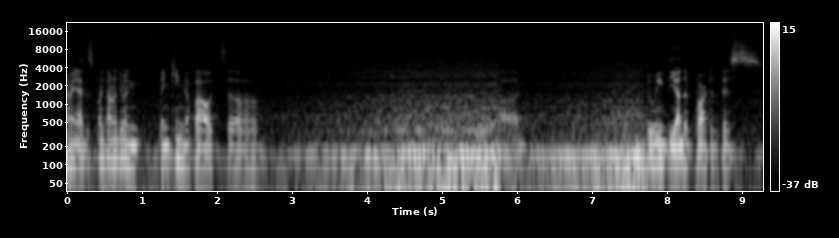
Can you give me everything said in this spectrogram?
I mean, at this point, I'm not even thinking about uh, uh, doing the other part of this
